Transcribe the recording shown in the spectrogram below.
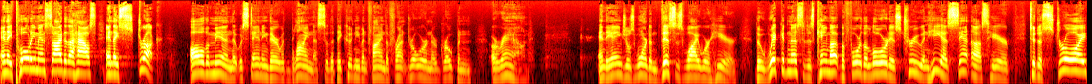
and they pulled him inside of the house and they struck all the men that was standing there with blindness so that they couldn't even find the front door and they're groping around. And the angels warned them, This is why we're here. The wickedness that has came up before the Lord is true, and He has sent us here to destroy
